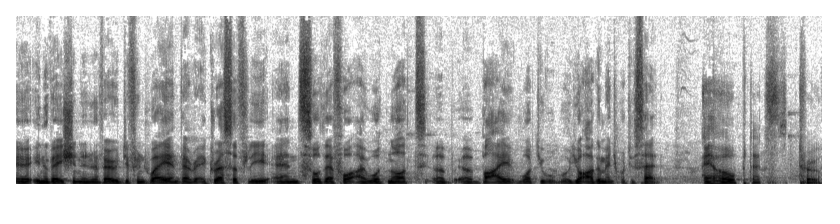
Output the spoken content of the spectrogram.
uh, innovation in a very different way and very aggressively. And so, therefore, I would not uh, uh buy what you, your argument, what you said. I hope that's true.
